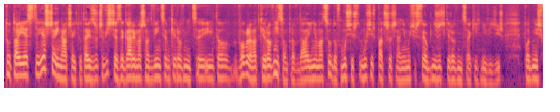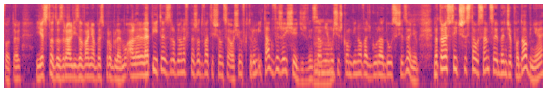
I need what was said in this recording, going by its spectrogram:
Tutaj jest jeszcze inaczej. Tutaj jest rzeczywiście zegary masz nad wieńcem kierownicy i to w ogóle nad kierownicą, prawda? I nie ma cudów. Musisz, musisz patrzeć na nie, musisz sobie obniżyć kierownicę, jakich nie widzisz, podnieść fotel. Jest to do zrealizowania bez problemu, ale lepiej to jest zrobione w Peugeot 2008, w którym i tak wyżej siedzisz, więc tam nie mhm. musisz kombinować góra-dół z siedzeniem. Natomiast w tej 308 będzie podobnie.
